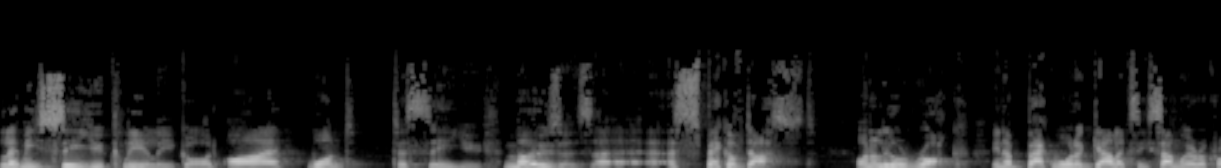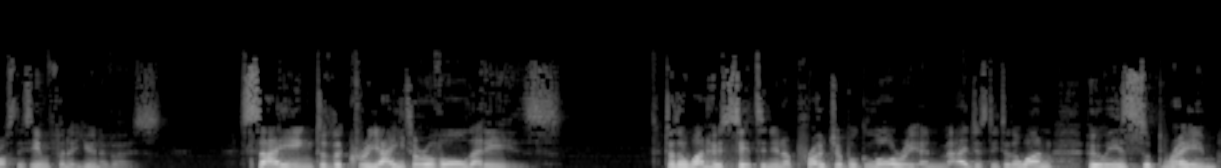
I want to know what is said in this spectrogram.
Let me see you clearly, God. I want to see you. Moses, a, a, a, speck of dust on a little rock in a backwater galaxy somewhere across this infinite universe, saying to the creator of all that is, to the one who sits in inapproachable glory and majesty, to the one who is supreme,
